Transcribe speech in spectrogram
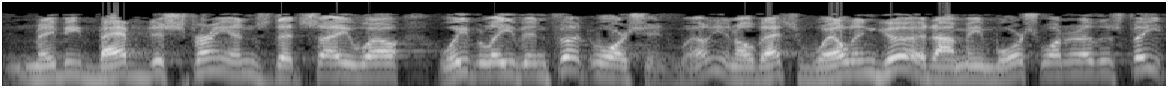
maybe Baptist friends that say, well, we believe in foot washing. Well, you know, that's well and good. I mean, wash one another's feet.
